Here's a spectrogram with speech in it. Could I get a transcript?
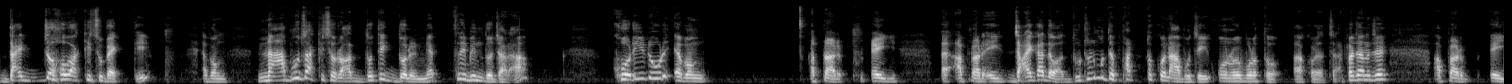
দাহ্য হওয়া কিছু ব্যক্তি এবং না বুঝা কিছু রাজনৈতিক দলের নেতৃবৃন্দ যারা, করিডোর এবং আপনার এই আপনার এই জায়গা দেওয়া দুটোর মধ্যে পার্থক্য না বুঝেই অনবরত করা যাচ্ছে। আপনারা জানেন যে আপনার এই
